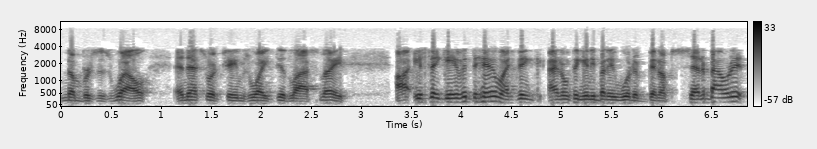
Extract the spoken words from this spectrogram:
numbers as well and that's what James White did last night. Uh, if they gave it to him, I think I don't think anybody would have been upset about it,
